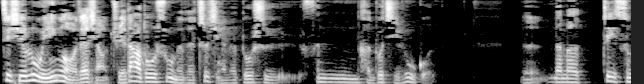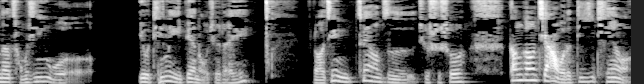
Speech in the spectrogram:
这些录音哦，我在想绝大多数呢，在之前呢都是分很多集录过的，呃，那么这次呢，重新我又听了一遍呢，我觉得，哎，老静这样子，就是说，刚刚加我的第一天哦，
